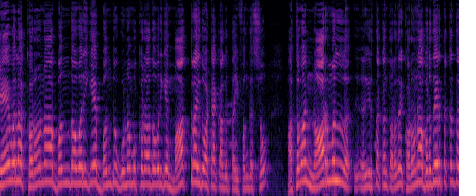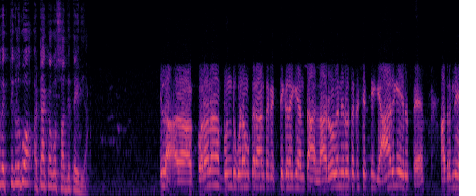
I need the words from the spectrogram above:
ಕೇವಲ ಕೊರೋನಾ ಬಂದವರಿಗೆ ಬಂದು ಗುಣಮುಖರಾದವರಿಗೆ ಮಾತ್ರ ಇದು ಅಟ್ಯಾಕ್ ಆಗುತ್ತಾ ಈ ಫಂಗಸ್ ಅಥವಾ ನಾರ್ಮಲ್ ಇರ್ತಕ್ಕಂಥವ್ರು, ಅಂದ್ರೆ ಕೊರೋನಾ ಬರದೇ ಇರತಕ್ಕಂಥ ವ್ಯಕ್ತಿಗಳಿಗೂ ಅಟ್ಯಾಕ್ ಆಗೋ ಸಾಧ್ಯತೆ ಇದೆಯಾ? ಇಲ್ಲ ಕೊರೋನಾ ಬಂದು ಗುಣಮುಖರ ಅಂತ ವ್ಯಕ್ತಿಗಳಿಗೆ ಅಂತ ಅಲ್ಲ, ರೋಗ ನಿರೋಧಕ ಶಕ್ತಿ ಯಾರಿಗೆ ಇರುತ್ತೆ, ಅದರಲ್ಲಿ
